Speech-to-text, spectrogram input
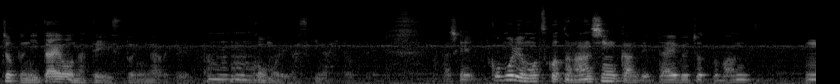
ちょっと似たようなテイストになるというか、うんうん。コウモリが好きな人っ確かに小森を持つことの安心感でだいぶちょっと満てうんう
